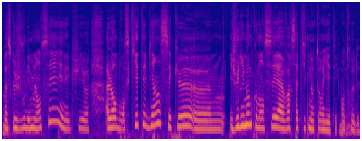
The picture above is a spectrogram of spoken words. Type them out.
parce que je voulais me lancer et puis euh, alors bon, ce qui était bien, c'est que euh, Jolie Môme commençait à avoir sa petite notoriété Mhm. entre eux deux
